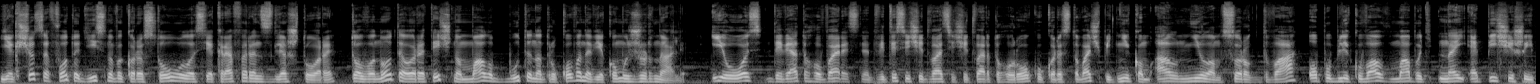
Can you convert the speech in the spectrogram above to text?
Якщо це фото дійсно використовувалось як референс для штори, то воно теоретично мало б бути надруковане в якомусь журналі. І ось 9 вересня 2024 року користувач під ніком AlNilam42 опублікував, мабуть, найепічніший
